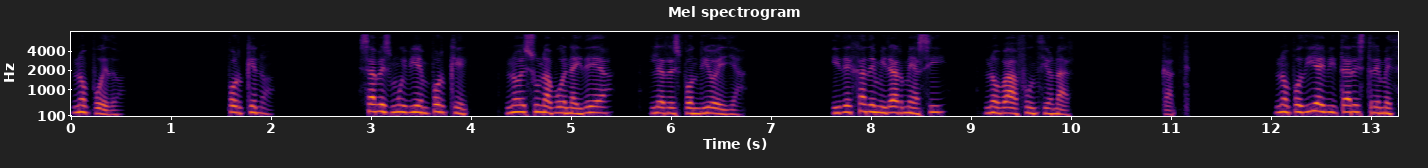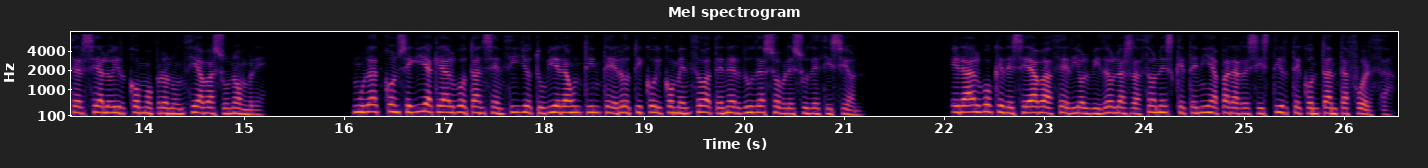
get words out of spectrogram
No puedo. ¿Por qué no? Sabes muy bien por qué, no es una buena idea, le respondió ella. Y deja de mirarme así, no va a funcionar. Cat. No podía evitar estremecerse al oír cómo pronunciaba su nombre. Murat conseguía que algo tan sencillo tuviera un tinte erótico y comenzó a tener dudas sobre su decisión. Era algo que deseaba hacer y olvidó las razones que tenía para resistirte con tanta fuerza.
